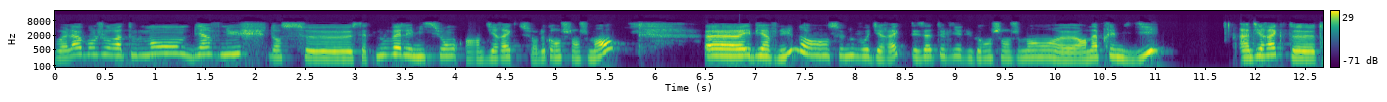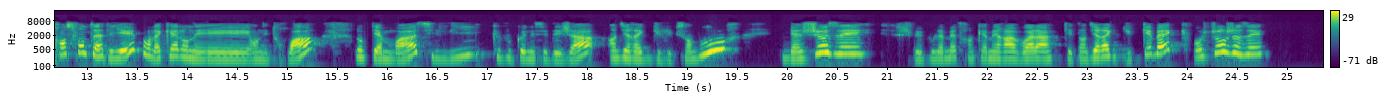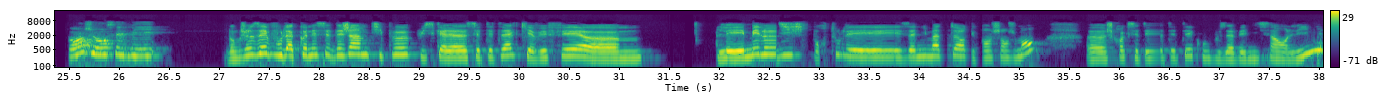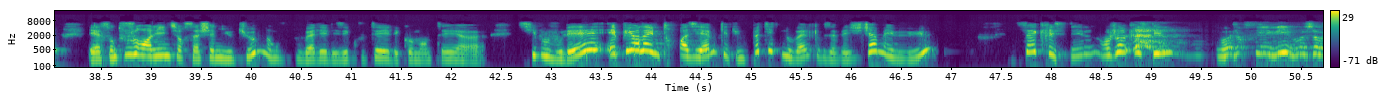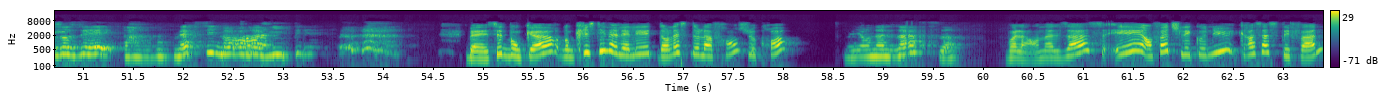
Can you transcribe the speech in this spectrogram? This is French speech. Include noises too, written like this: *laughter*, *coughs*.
Voilà, bonjour à tout le monde, bienvenue dans ce, cette nouvelle émission en direct sur le grand changement. Euh, et bienvenue dans ce nouveau direct des ateliers du grand changement euh, en après-midi. Un direct euh, transfrontalier pour lequel on est, on est trois. Donc il y a moi, Sylvie, que vous connaissez déjà, en direct du Luxembourg. Il y a José, je vais vous la mettre en caméra, voilà, qui est en direct du Québec. Bonjour José. Bonjour Sylvie. Donc José, vous la connaissez déjà un petit peu puisque c'était elle qui avait fait euh, les mélodies pour tous les animateurs du Grand Changement. Euh, je crois que c'était cet été qu'on vous avait mis ça en ligne et elles sont toujours en ligne sur sa chaîne YouTube, donc vous pouvez aller les écouter et les commenter euh, si vous voulez. Et puis on a une troisième qui est une petite nouvelle que vous avez jamais vue. C'est Christine. Bonjour Christine. Bonjour Sylvie, bonjour José. *laughs* Merci de m'avoir *laughs* invitée. Ben, c'est de bon cœur. Donc Christine, elle, elle est dans l'est de la France, je crois. Oui, en Alsace. Voilà, en Alsace. Et en fait, je l'ai connue grâce à Stéphane,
